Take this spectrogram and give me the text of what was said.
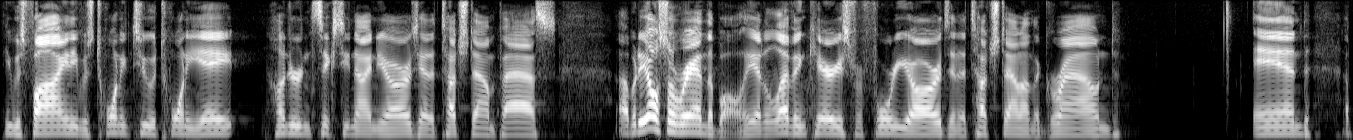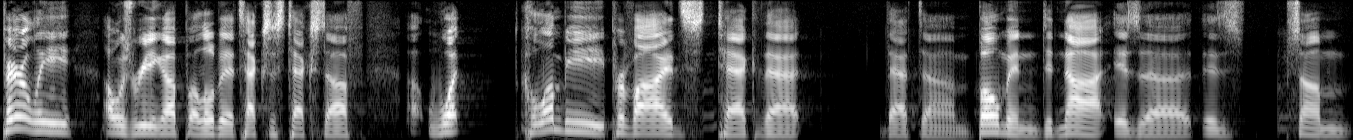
he was fine. He was 22 of 28, 169 yards. He had a touchdown pass. Uh, but he also ran the ball. He had 11 carries for 40 yards and a touchdown on the ground. And apparently, I was reading up a little bit of Texas Tech stuff. Uh, what Columbia provides Tech that that um, Bowman did not is uh, is some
